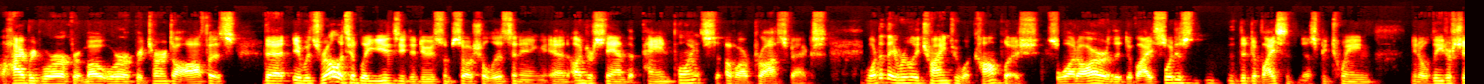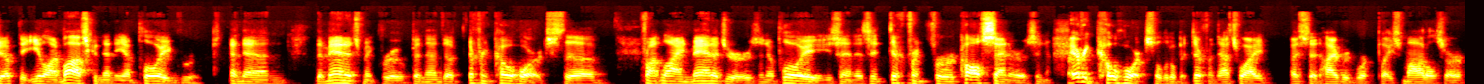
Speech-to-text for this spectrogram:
hybrid work, remote work, return to office that it was relatively easy to do some social listening and understand the pain points of our prospects. What are they really trying to accomplish? What are the device? What is the divisiveness between you know leadership, the Elon Musk, and then the employee group, and then the management group and then the different cohorts, the frontline managers and employees and is it different for call centers and every cohort's a little bit different that's why i said hybrid workplace models are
